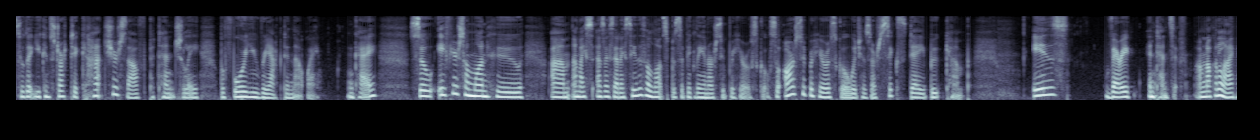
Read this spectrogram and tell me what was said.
so that you can start to catch yourself potentially before you react in that way. Okay. So if you're someone who, um, and I, as I said, I see this a lot specifically in our superhero school. So our superhero school, which is our six day boot camp, is very intensive. I'm not going to lie,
